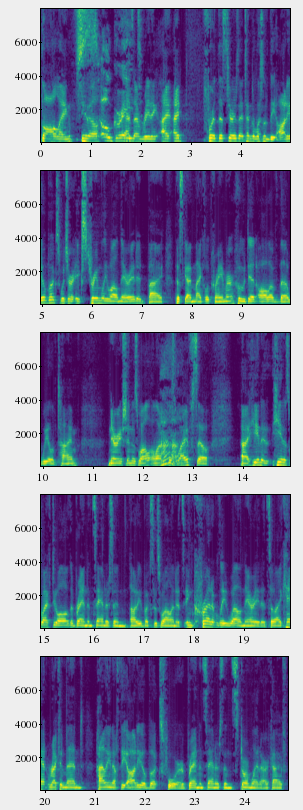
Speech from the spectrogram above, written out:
bawling, you know, So great. as I'm reading. I, I for this series, I tend to listen to the audiobooks, which are extremely well narrated by this guy Michael Kramer, who did all of the Wheel of Time narration as well, along with his Ah. wife. So. Uh, he and his, he and his wife do all of the Brandon Sanderson audiobooks as well, and it's incredibly well narrated. So I can't recommend highly enough the audiobooks for Brandon Sanderson's Stormlight Archive.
